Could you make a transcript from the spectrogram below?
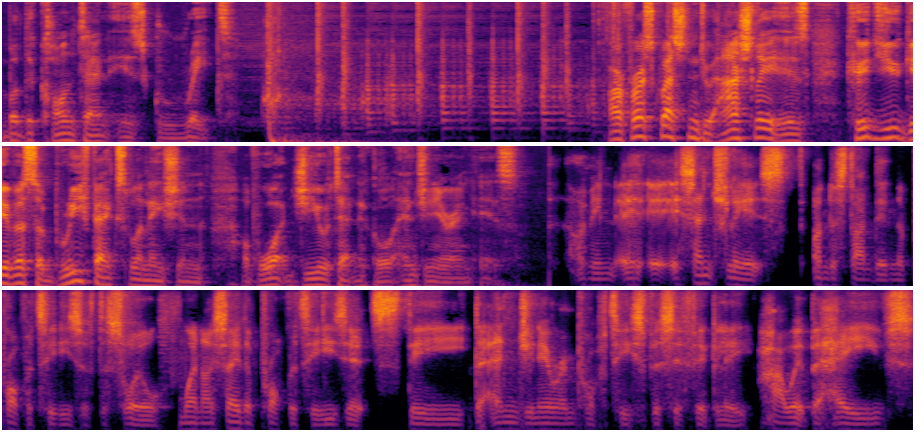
but the content is great. Our first question to Ashley is, could you give us a brief explanation of what geotechnical engineering is? I mean, essentially, it's understanding the properties of the soil. When I say the properties, it's the the engineering properties specifically, how it behaves,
